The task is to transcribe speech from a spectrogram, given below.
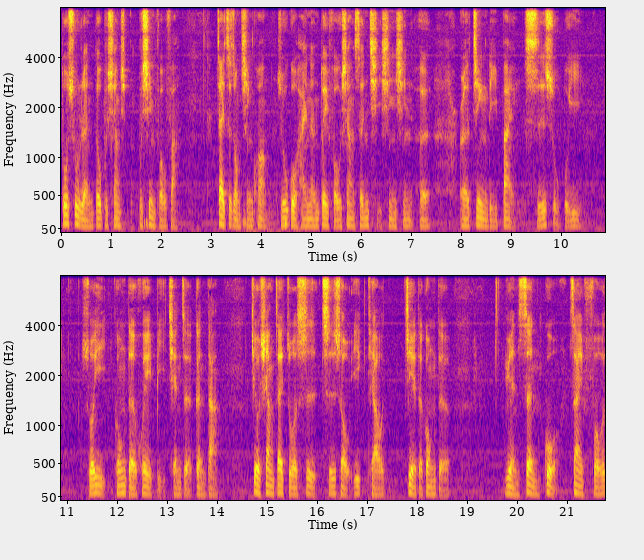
多数人都不相信、不信佛法。在这种情况，如果还能对佛像生起信心而而敬礼拜，实属不易。所以功德会比前者更大，就像在浊世持守一条戒的功德，远胜过在佛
